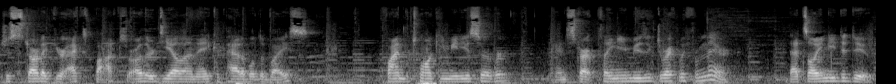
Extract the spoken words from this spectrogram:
Just start up your Xbox or other DLNA compatible device, find the Twonky Media Server, and start playing your music directly from there. That's all you need to do.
